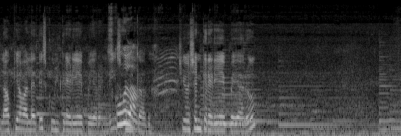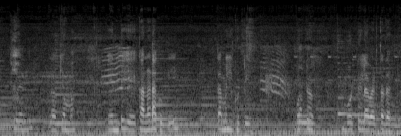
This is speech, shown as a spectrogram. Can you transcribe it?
లౌక్య వాళ్ళైతే స్కూల్కి రెడీ అయిపోయారండి. స్కూల్? కాదు. ట్యూషన్కి రెడీ అయిపోయారు. చూడండి లౌక్యమ్మ ఏంటి కన్నడ కుట్టి తమిళ్ కుట్టి బొట్టు బొట్టు ఇలా పెడుతుందండి.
